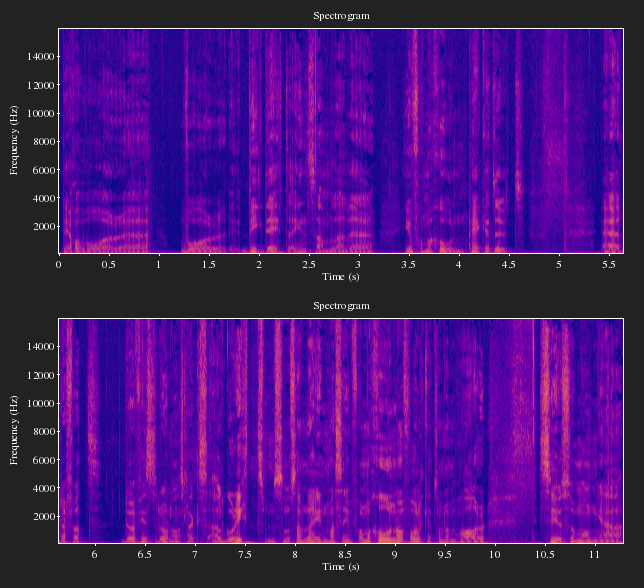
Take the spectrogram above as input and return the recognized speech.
Det har vår, äh, vår big data insamlade information pekat ut. Äh, därför att då finns det då någon slags algoritm som samlar in massa information om folk att om de har si och så många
